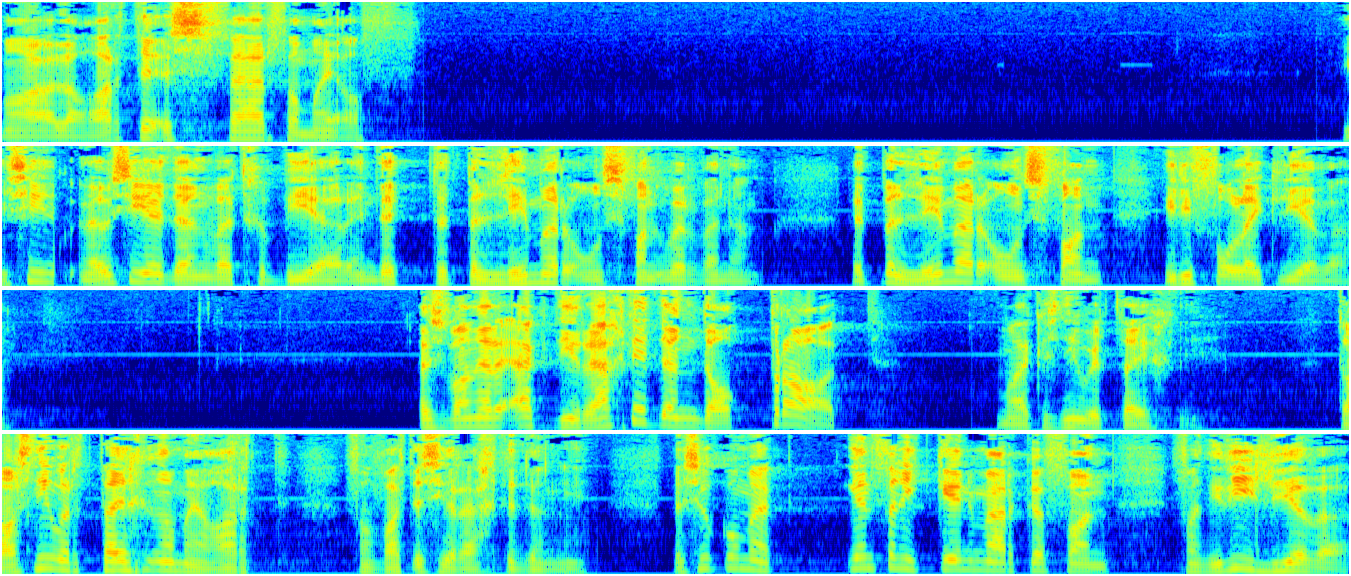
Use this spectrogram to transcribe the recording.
maar hulle harte is ver van my af. Jy sê, nou sê jy ding wat gebeur, en dit, dit belemmer ons van oorwinning. Dit belemmer ons van hierdie voluit lewe. Is wanneer ek die rechte ding dalk praat, maar ek is nie oortuig nie. Daar is nie oortuiging in my hart van wat is die rechte ding nie. Dis hoekom ek, een van die kenmerke van, van hierdie lewe,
